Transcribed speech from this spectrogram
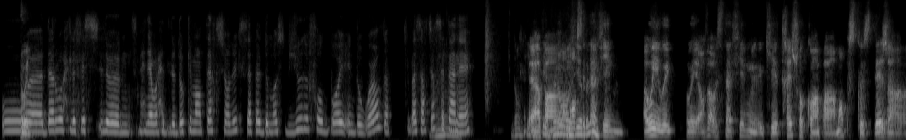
Où oui. euh, le, le documentaire sur lui qui s'appelle The Most Beautiful Boy in the World qui va sortir cette année. Donc Et apparemment c'est un film ah oui, oui, oui. Enfin, c'est un film qui est très choquant apparemment parce que c'est déjà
